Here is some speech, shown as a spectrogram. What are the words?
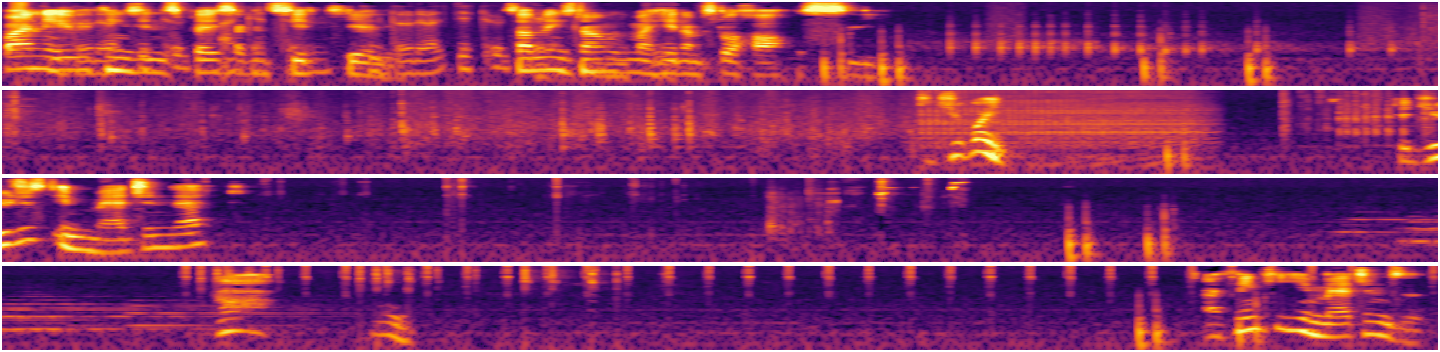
Finally, everything's in its place. I can see it clearly. Something's wrong with my head. I'm still half asleep. Did you wait? You just imagine that? Oh. I think he imagines it.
